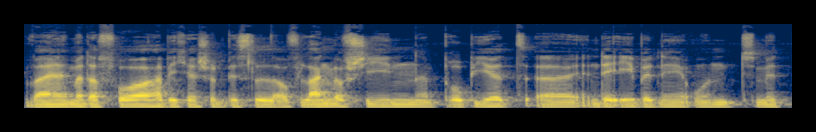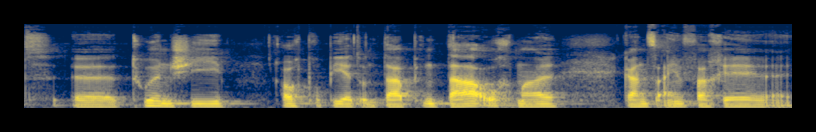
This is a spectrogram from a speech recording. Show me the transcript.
weil immer davor habe ich ja schon ein bisschen auf Langlaufskien probiert äh, in der Ebene und mit äh, Tourenski auch probiert und da bin da auch mal ganz einfache äh,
